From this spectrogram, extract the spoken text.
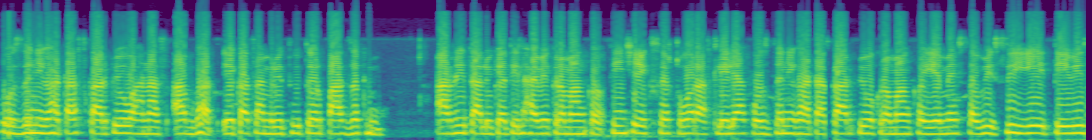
कोसदनी घाटात स्कॉर्पिओ वाहनास अपघात एकाचा मृत्यू तर पाच जखमी. आर्णी तालुक्यातील हायवे क्रमांक तीनशे एकसष्ट वर असलेल्या कोसदनी घाटात स्कॉर्पिओ क्रमांक एम एस सव्वीस सी ए तेवीस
